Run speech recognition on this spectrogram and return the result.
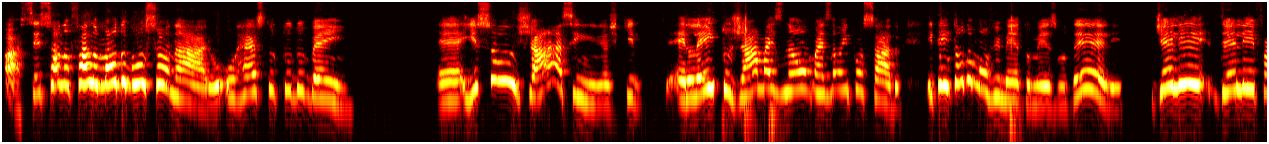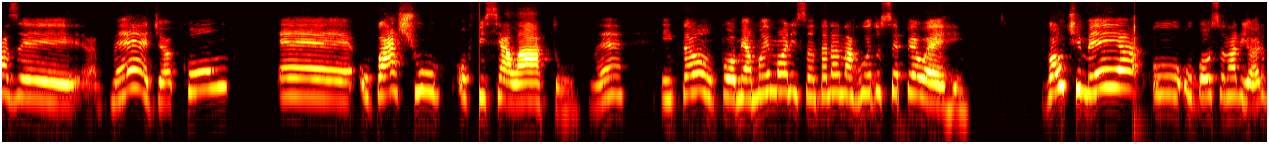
ah, vocês só não falam mal do Bolsonaro, o resto tudo bem. É, isso já, assim, acho que eleito já, mas não, mas não empossado. E tem todo o movimento mesmo dele, de ele, dele fazer média com é, o baixo oficialato, né? Então, pô, minha mãe mora em Santana, na rua do CPUR. Volte e meia, o, o Bolsonaro, e olha,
